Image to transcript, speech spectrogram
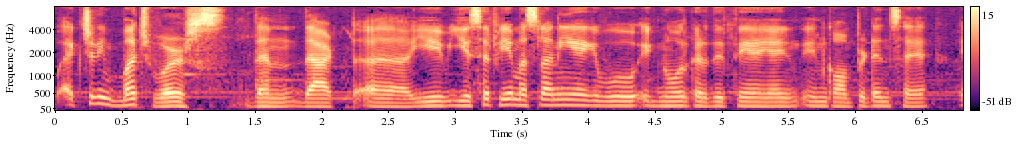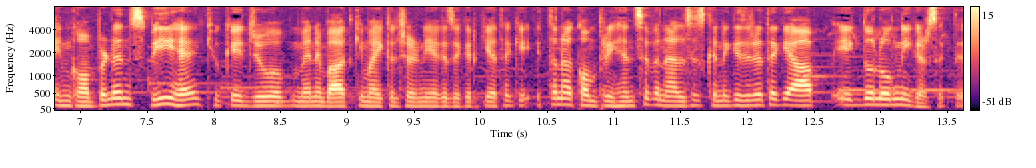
actually much worse than that یہ یہ صرف یہ مسئلہ نہیں ہے کہ وہ اگنور کر دیتے ہیں یا ان کمپیٹنس ہے۔ ان کمپیٹنس بھی ہے کیونکہ جو میں نے بات کی مائیکل چرنیا کا ذکر کیا تھا کہ اتنا کمپریہنسو انالیسس کرنے کی ضرورت ہے کہ آپ ایک دو لوگ نہیں کر سکتے۔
